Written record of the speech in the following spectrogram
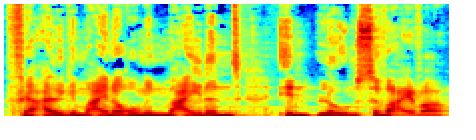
Verallgemeinerungen meidend in Lone Survivor.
